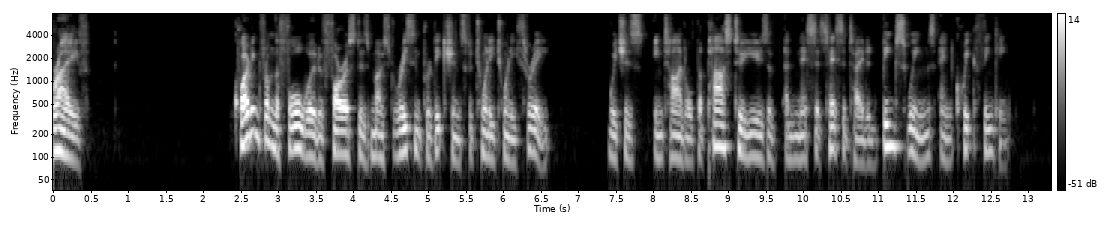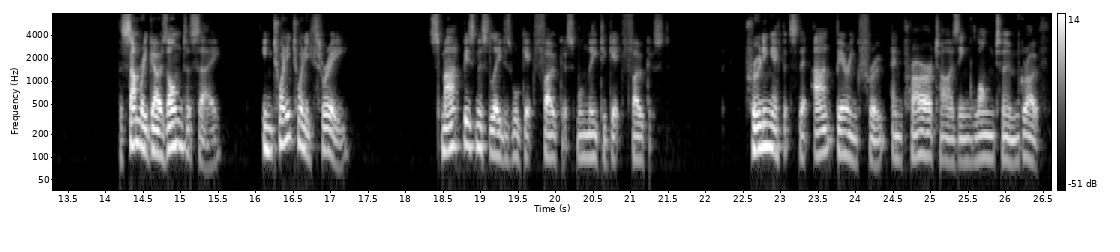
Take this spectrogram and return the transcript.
Brave. Quoting from the foreword of Forrester's most recent predictions for 2023, which is entitled The Past Two Years have Necessitated Big Swings and Quick Thinking. The summary goes on to say In 2023, smart business leaders will get focused, will need to get focused, pruning efforts that aren't bearing fruit and prioritising long term growth.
